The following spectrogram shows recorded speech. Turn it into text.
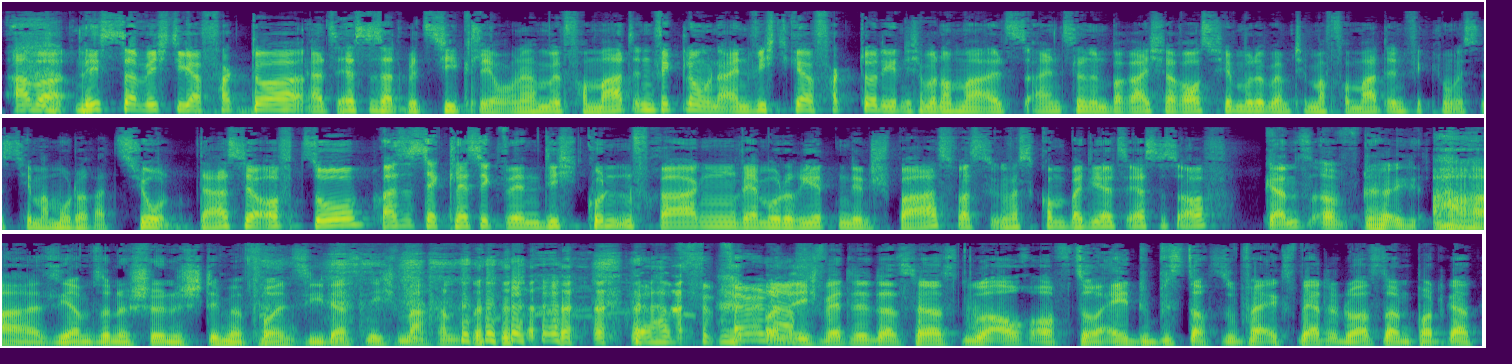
aber nächster wichtiger Faktor, als erstes hat mit Zielklärung. Dann haben wir Formatentwicklung und ein wichtiger Faktor, den ich aber nochmal als einzelnen Bereich herausheben würde beim Thema Formatentwicklung, ist das Thema Moderation. Da ist ja oft so, was ist der Classic, wenn dich Kunden fragen, wer moderiert denn den Spaß? Was, was kommt bei dir als erstes auf? Ganz oft höre ich, ah, Sie haben so eine schöne Stimme, wollen Sie das nicht machen? ja, und ich wette, das hörst du auch oft so, ey, du bist doch super Experte, du hast doch einen Podcast,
